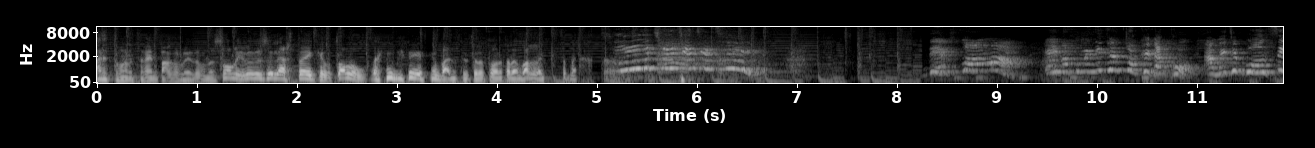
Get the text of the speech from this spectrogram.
আরে তোমার তারা আমি পাগল হয়ে যাব না। চলো এভাবে চলে আসতে হয় কেউ। চলো বাড়িতে চলো তোমার তারা ভালো লাগতেছে না। দেখছ আম্মা? এইবার তুমি নিজের চোখে দেখো। আমি যে বলছি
